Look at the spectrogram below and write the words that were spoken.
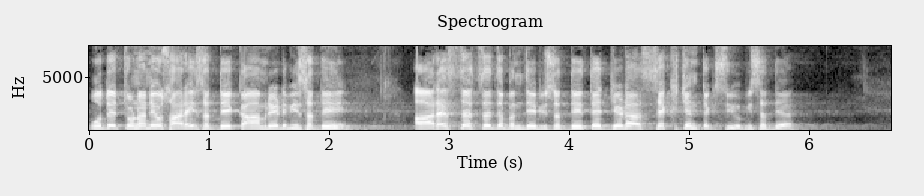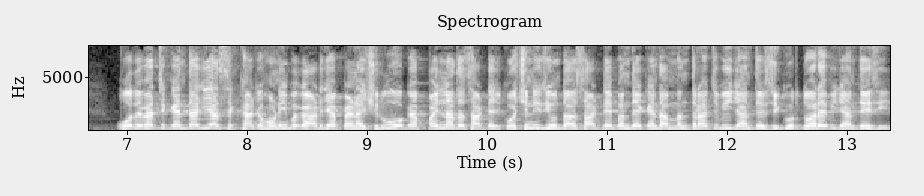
ਉਹਦੇ ਚ ਉਹਨਾਂ ਨੇ ਉਹ ਸਾਰੇ ਹੀ ਸੱਦੇ, ਕਾਮਰੇਡ ਵੀ ਸੱਦੇ ਆਰਐਸਐਸ ਦੇ ਬੰਦੇ ਵੀ ਸੱਦੇ ਤੇ ਜਿਹੜਾ ਸਿੱਖ ਚਿੰਤਕ ਸੀ ਉਹ ਵੀ ਸੱਦਿਆ। ਉਹਦੇ ਵਿੱਚ ਕਹਿੰਦਾ ਜੀ ਆ ਸਿੱਖਾਂ 'ਚ ਹੋਣੀ ਵਿਗਾੜ ਜਿਹਾ ਪੈਣਾ ਸ਼ੁਰੂ ਹੋ ਗਿਆ। ਪਹਿਲਾਂ ਤਾਂ ਸਾਡੇ 'ਚ ਕੁਝ ਨਹੀਂ ਸੀ ਹੁੰਦਾ। ਸਾਡੇ ਬੰਦੇ ਕਹਿੰਦਾ ਮੰਦਰਾਂ 'ਚ ਵੀ ਜਾਂਦੇ ਸੀ, ਗੁਰਦੁਆਰੇ ਵੀ ਜਾਂਦੇ ਸੀ।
